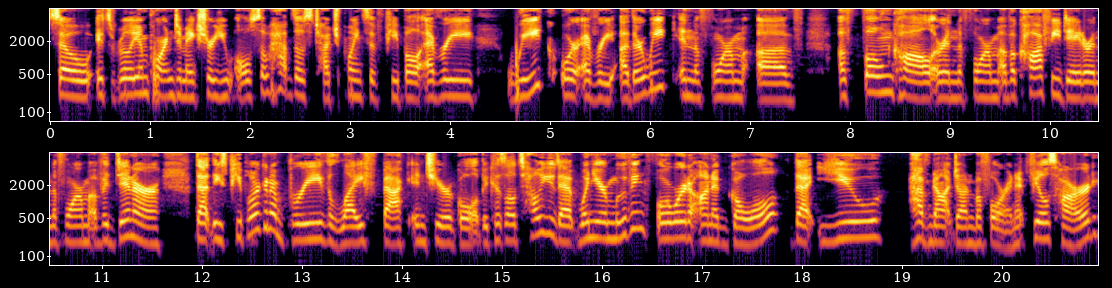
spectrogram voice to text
So it's really important to make sure you also have those touch points of people every week or every other week in the form of a phone call or in the form of a coffee date or in the form of a dinner that these people are going to breathe life back into your goal. Because I'll tell you that when you're moving forward on a goal that you have not done before and it feels hard,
